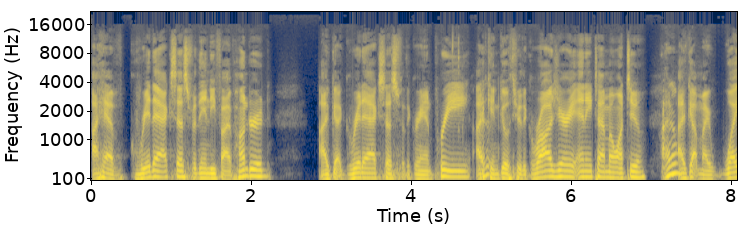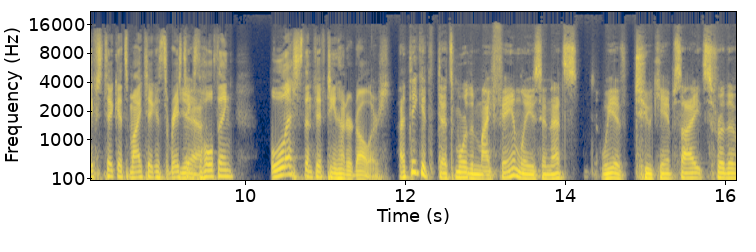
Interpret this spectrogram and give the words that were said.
I have grid access for the Indy 500. I've got grid access for the Grand Prix. I can go through the garage area anytime I want to. I don't, I've got my wife's tickets, my tickets, the race tickets, the whole thing. Less than fifteen hundred dollars. I think it's that's more than my family's, and that's we have two campsites for the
